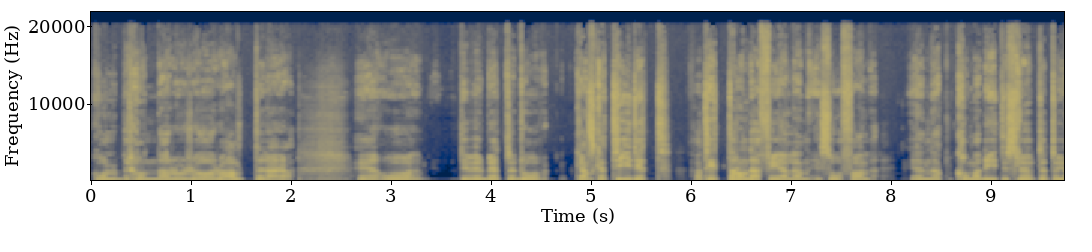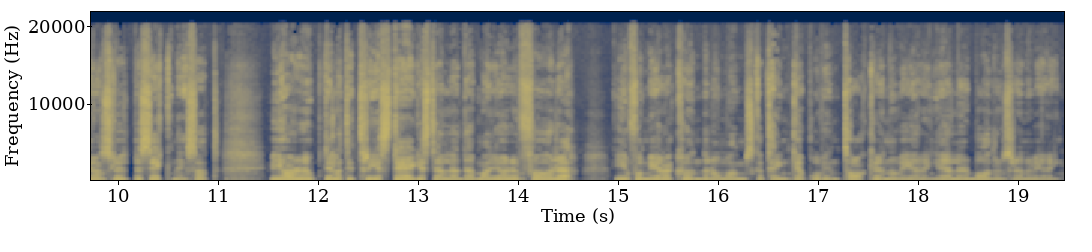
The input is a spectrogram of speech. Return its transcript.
golvbrunnar och rör och allt det där. Eh, och det är väl bättre då ganska tidigt att hitta de där felen i så fall än att komma dit i slutet och göra en slutbesiktning. Så att vi har uppdelat i tre steg istället där man gör en före, informerar kunden om vad de ska tänka på vid en takrenovering eller badrumsrenovering.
